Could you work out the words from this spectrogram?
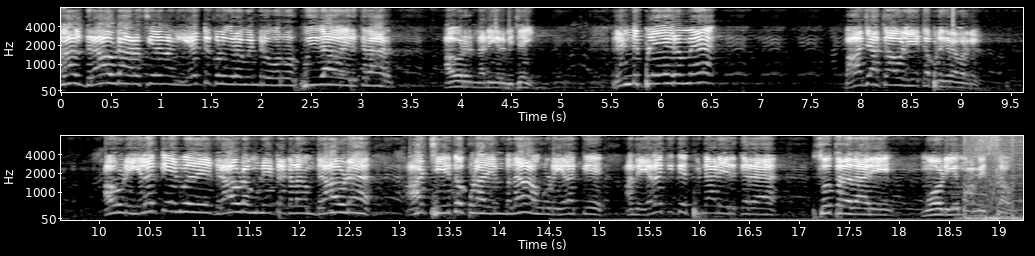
ஆனால் திராவிட அரசியலை நாங்கள் ஏற்றுக்கொள்கிறோம் என்று ஒருவர் புதிதாக இருக்கிறார் அவர் நடிகர் விஜய். ரெண்டு பிளேயருமே பாஜகவால் இயக்கப்படுகிறவர்கள். அவருடைய இலக்கு என்பது திராவிட முன்னேற்ற கழகம் திராவிட ஆட்சி இருக்கக்கூடாது என்பதுதான் அவங்களுடைய இலக்கு. அந்த இலக்குக்கு பின்னாடி இருக்கிற சூத்திரதாரி மோடியும் அமித்ஷாவும்.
